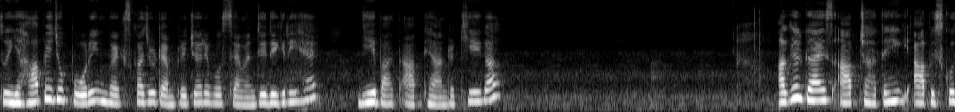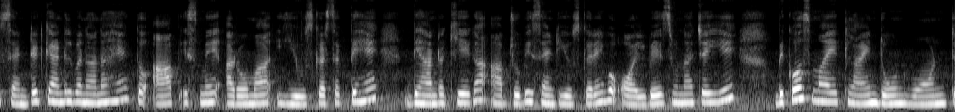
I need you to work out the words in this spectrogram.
तो यहाँ पे जो पोरिंग वैक्स का जो टेम्परेचर है, वो सेवेंटी डिग्री है। ये बात आप ध्यान रखिएगा। अगर गाइस आप चाहते हैं कि आप इसको सेंटेड कैंडल बनाना है तो आप इसमें अरोमा यूज़ कर सकते हैं। ध्यान रखिएगा आप जो भी सेंट यूज़ करें वो ऑयल बेस्ड होना चाहिए। Because my client don't want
